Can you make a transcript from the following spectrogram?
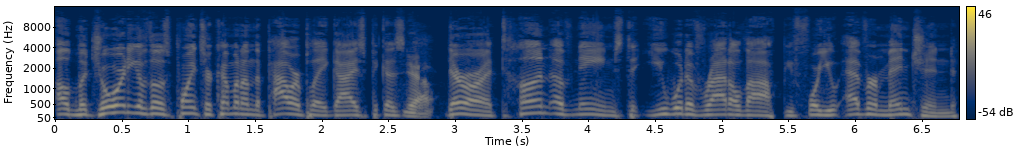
a majority of those points are coming on the power play guys because Yeah. there are a ton of names that you would have rattled off before you ever mentioned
